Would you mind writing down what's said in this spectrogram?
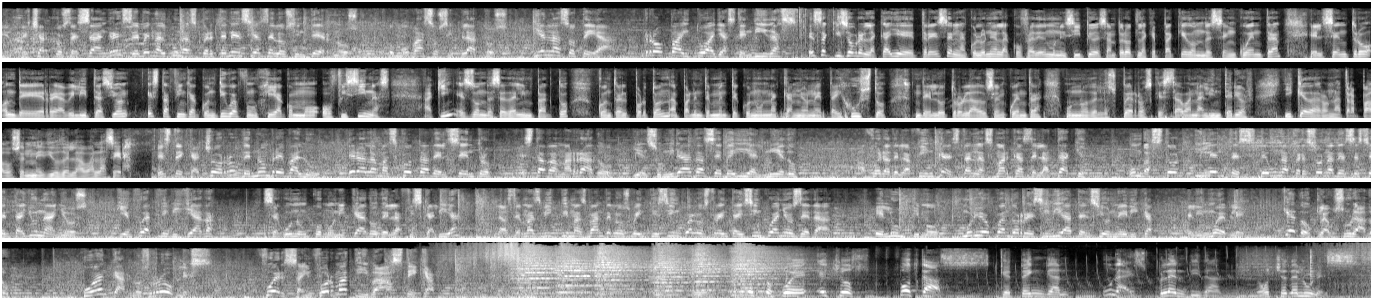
Entre charcos de sangre se ven algunas pertenencias de los internos, como vasos y platos, y en la azotea, ropa y toallas tendidas. Es aquí sobre la calle 3, en la colonia La Cofradía del municipio de San Pedro Tlaquepaque, donde se encuentra el centro de rehabilitación. Esta finca contigua fungía como oficinas. Aquí es donde se da el impacto contra el portón, aparentemente con una camioneta, y justo del otro lado se encuentra uno de los perros que estaban al interior y quedaron atrapados en medio de la balacera. Este cachorro, nombre Balú, era la mascota del centro. Estaba amarrado y en su mirada se veía el miedo. Afuera de la finca están las marcas del ataque, un bastón y lentes de una persona de 61 años, quien fue acribillada. Según un comunicado de la Fiscalía, las demás víctimas van de los 25 a los 35 años de edad. El último murió cuando recibía atención médica. El inmueble quedó clausurado. Juan Carlos Robles, Fuerza Informativa Azteca. Esto fue Hechos Podcast. Que tengan una espléndida noche de lunes.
